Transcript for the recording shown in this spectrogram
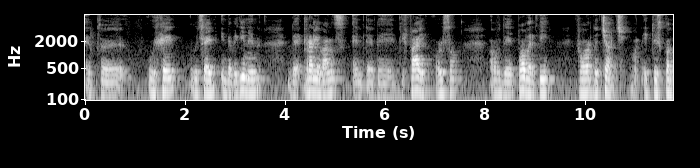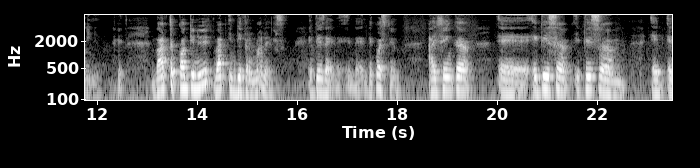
And we, had, we said in the beginning the relevance and the, the defy also of the poverty for the church. Well, it is continued. but continue, but in different manners. It is the, the, the question. I think uh, uh, it is, uh, it is um, a, a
